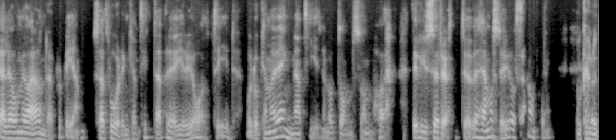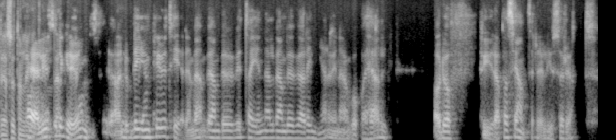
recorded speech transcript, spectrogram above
eller om jag har andra problem så att vården kan titta på det i realtid. Och då kan man ju ägna tiden åt dem som har, det lyser rött över, här måste jag göra någonting. Och kan du dessutom lägga Här lyser det grönt. Ja, det blir en prioritering. Vem, vem behöver vi ta in eller vem behöver jag ringa nu innan jag går på helg? Ja, du har fyra patienter där det lyser rött.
